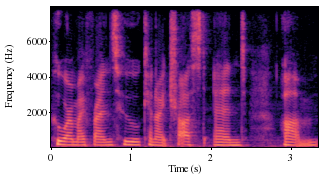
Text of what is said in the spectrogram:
who are my friends, who can I trust, and um,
